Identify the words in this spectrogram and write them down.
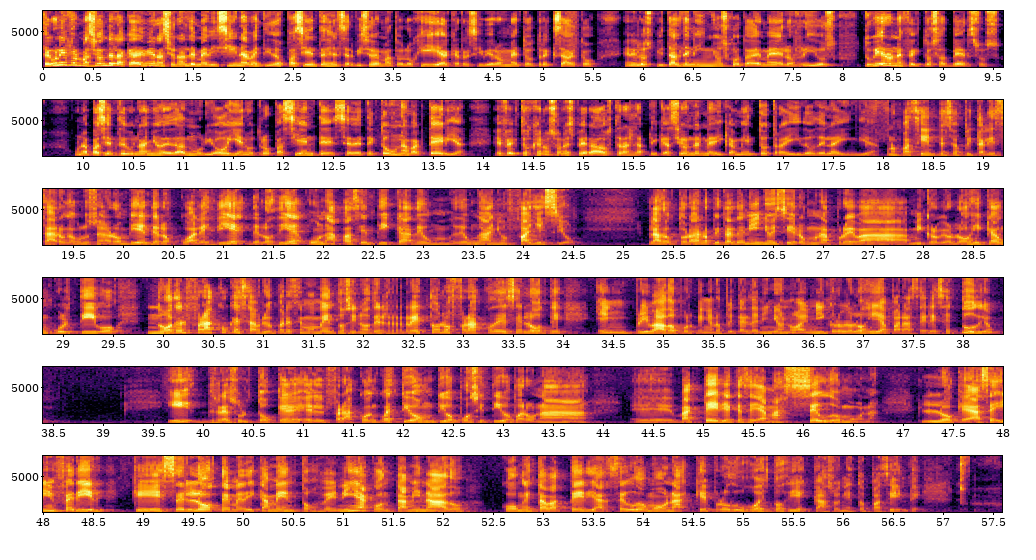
Según información de la Academia Nacional de Medicina, 22 pacientes del servicio de hematología que recibieron metotrexato en el Hospital de Niños JM de los Ríos tuvieron efectos adversos. Una paciente de un año de edad murió y en otro paciente se detectó una bacteria, efectos que no son esperados tras la aplicación del medicamento traído de la India. Unos pacientes se hospitalizaron, evolucionaron bien, de los cuales 10, de los 10, una pacientica de un, de un año falleció. Las doctoras del Hospital de Niños hicieron una prueba microbiológica, un cultivo, no del frasco que se abrió para ese momento, sino del resto de los frascos de ese lote en privado, porque en el Hospital de Niños no hay microbiología para hacer ese estudio. Y resultó que el frasco en cuestión dio positivo para una eh, bacteria que se llama pseudomona lo que hace inferir que ese lote de medicamentos venía contaminado con esta bacteria pseudomona que produjo estos 10 casos en estos pacientes.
